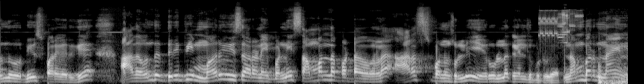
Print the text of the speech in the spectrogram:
வந்து ஒரு நியூஸ் பரவி இருக்கு. அதை வந்து திருப்பி மறு விசாரணை பண்ணி சம்பந்தப்பட்டவங்களை அரெஸ்ட் பண்ண சொல்லி ரூல்ல கையெழுத்து போட்டுருக்காரு. நம்பர் நைன்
